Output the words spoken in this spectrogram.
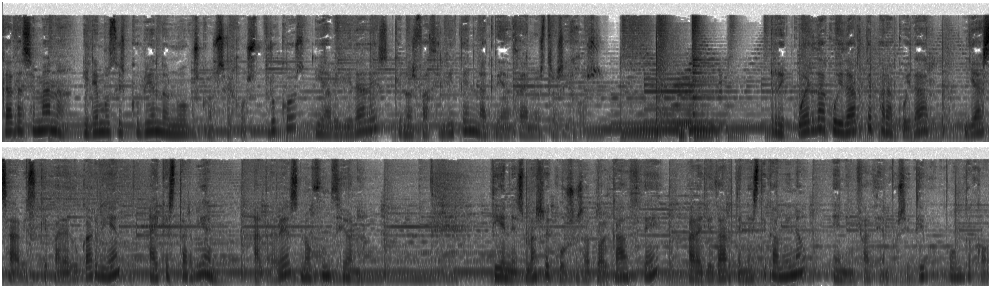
Cada semana iremos descubriendo nuevos consejos, trucos y habilidades que nos faciliten la crianza de nuestros hijos. Recuerda cuidarte para cuidar. Ya sabes que para educar bien hay que estar bien. Al revés no funciona. Tienes más recursos a tu alcance para ayudarte en este camino en infanciaenpositivo.com.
